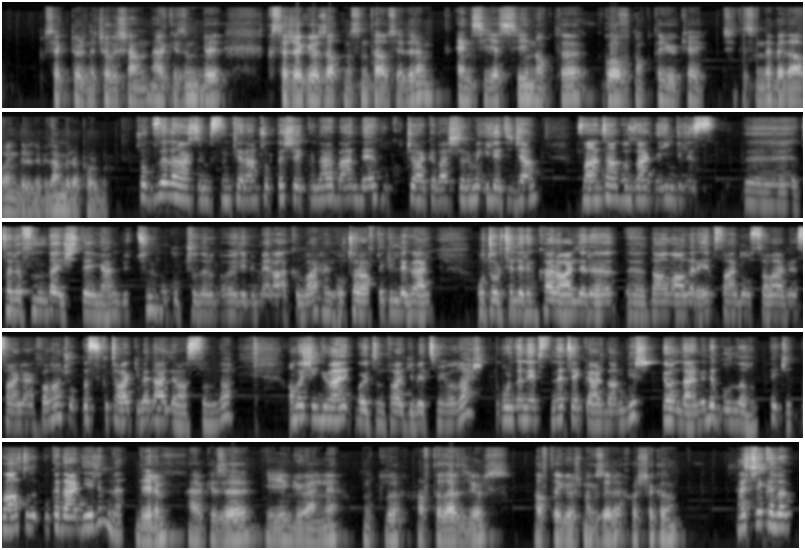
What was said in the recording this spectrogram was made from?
sektöründe çalışan herkesin bir kısaca göz atmasını tavsiye ederim. ncsc.gov.uk sitesinde bedava indirilebilen bir rapor bu. Çok güzel araştırmışsın Kerem. Çok teşekkürler. Ben de hukukçu arkadaşlarıma ileteceğim. Zaten özellikle İngiliz e, tarafında işte yani bütün hukukçuların öyle bir merakı var. Hani o taraftaki legal otoritelerin kararları, e, davaları, emsal dosyalar vesaireler falan çok da sıkı takip ederler aslında. Ama şimdi güvenlik boyutunu takip etmiyorlar. Buradan hepsine tekrardan bir göndermede bulunalım. Peki bu haftalık bu kadar diyelim mi? Diyelim. Herkese iyi, güvenli, mutlu haftalar diliyoruz. Haftaya görüşmek üzere. Hoşçakalın. Hoşçakalın.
